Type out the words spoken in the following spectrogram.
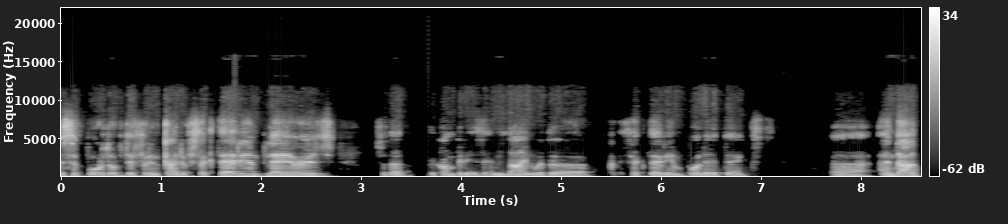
the support of different kind of sectarian players so that the company is in line with the sectarian politics. Uh, and that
